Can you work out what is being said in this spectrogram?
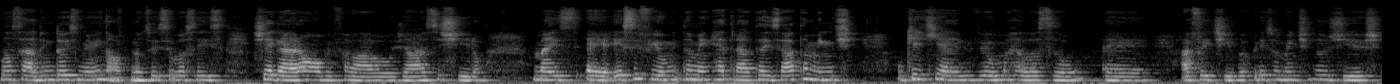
lançado em 2009. Não sei se vocês chegaram a ouvir falar ou já assistiram, mas é, esse filme também retrata exatamente o que, que é viver uma relação é, afetiva, principalmente nos dias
